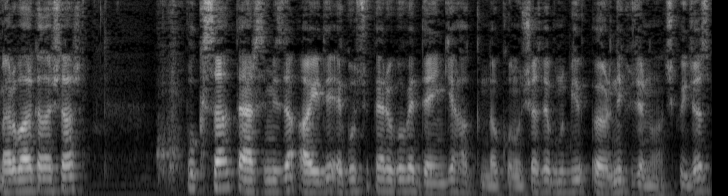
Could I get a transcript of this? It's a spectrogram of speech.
Merhaba arkadaşlar. Bu kısa dersimizde ID, ego, süperego ve denge hakkında konuşacağız ve bunu bir örnek üzerinden açıklayacağız.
